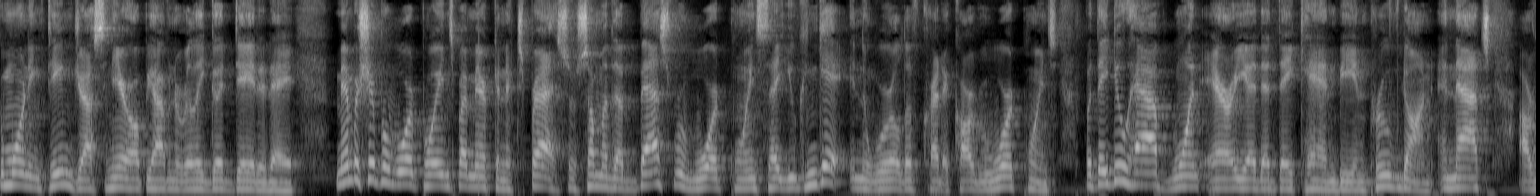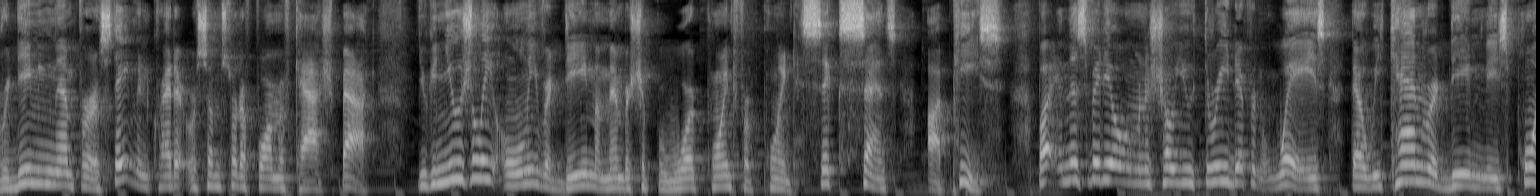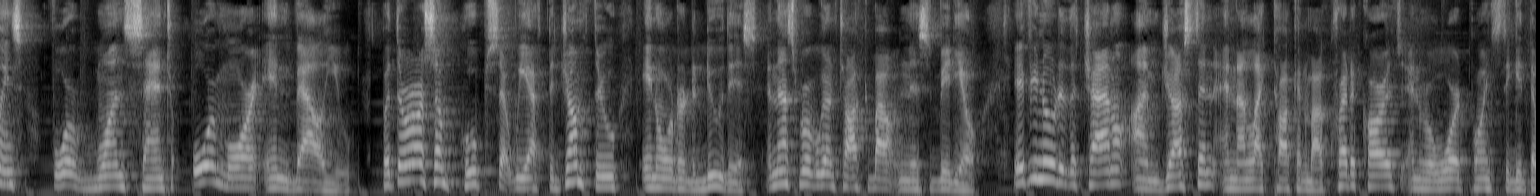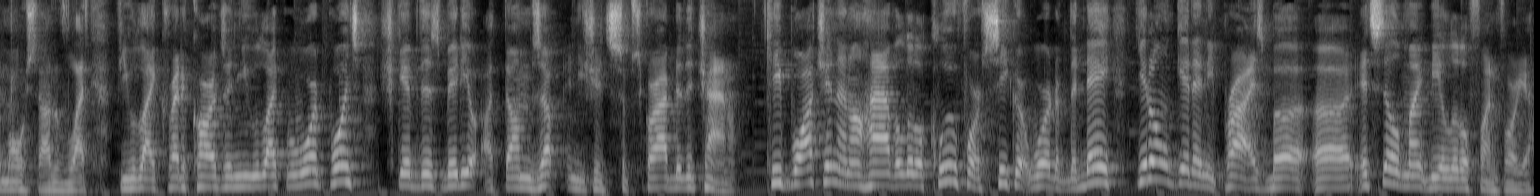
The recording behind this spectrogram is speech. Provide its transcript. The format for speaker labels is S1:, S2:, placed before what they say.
S1: Good morning, team. Justin here. Hope you're having a really good day today. Membership reward points by American Express are some of the best reward points that you can get in the world of credit card reward points. But they do have one area that they can be improved on, and that's uh, redeeming them for a statement credit or some sort of form of cash back. You can usually only redeem a membership reward point for 0.6 cents Uh, a piece. But in this video, I'm going to show you three different ways that we can redeem these points for one cent or more in value. But there are some hoops that we have to jump through in order to do this, and that's what we're going to talk about in this video. If you're new to the channel, I'm Justin and I like talking about credit cards and reward points to get the most out of life. If you like credit cards and you like reward points, give this video a thumbs up and you should subscribe to the channel. Keep watching and I'll have a little clue for a secret word of the day. You don't get any prize, but uh, it still might be a little fun for you.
